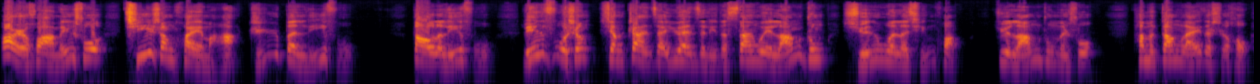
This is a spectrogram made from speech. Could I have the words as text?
二话没说，骑上快马，直奔李府。到了李府，林富生向站在院子里的三位郎中询问了情况。据郎中们说，他们刚来的时候，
